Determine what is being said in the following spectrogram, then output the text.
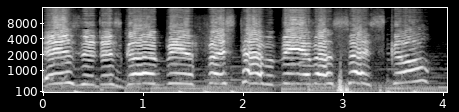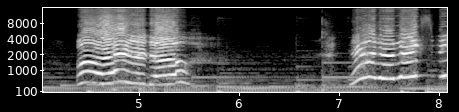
Isn't this gonna be the first time of me outside school? Oh, I don't know. Now that makes me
